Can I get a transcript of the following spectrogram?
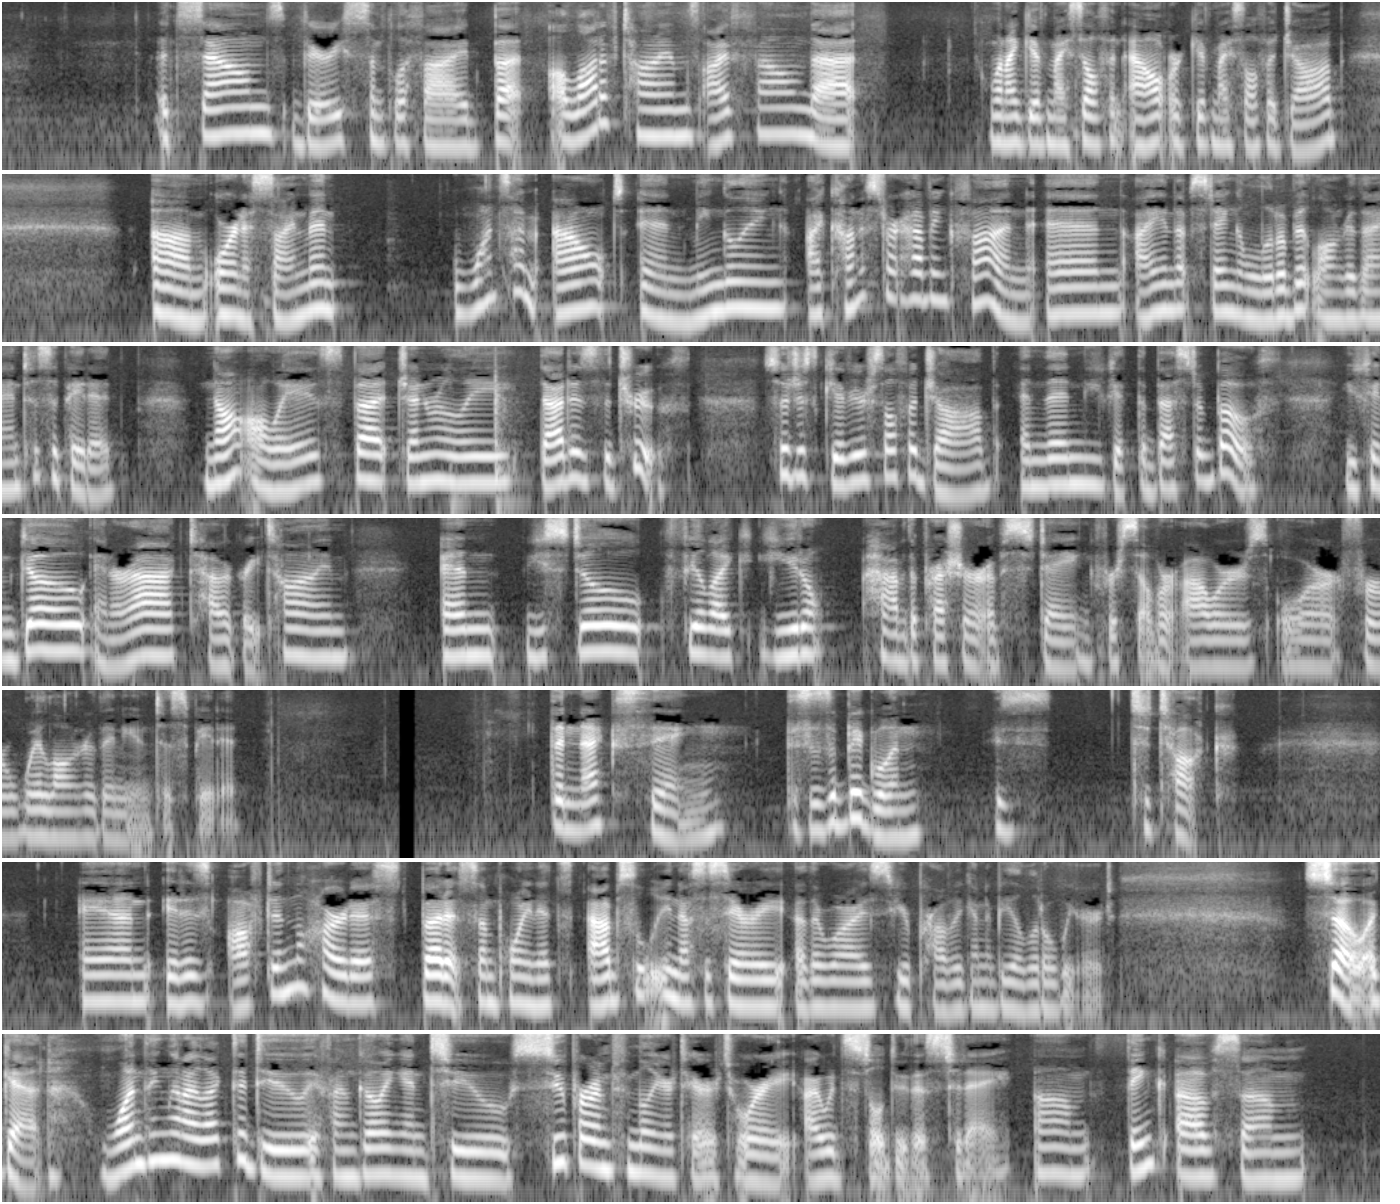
It sounds very simplified, but a lot of times I've found that when I give myself an out or give myself a job um, or an assignment, once I'm out and mingling, I kind of start having fun and I end up staying a little bit longer than I anticipated. Not always, but generally that is the truth. So just give yourself a job and then you get the best of both. You can go, interact, have a great time, and you still feel like you don't have the pressure of staying for several hours or for way longer than you anticipated. The next thing, this is a big one, is to talk. And it is often the hardest, but at some point it's absolutely necessary. Otherwise, you're probably going to be a little weird. So, again, one thing that I like to do if I'm going into super unfamiliar territory, I would still do this today. Um, think of some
